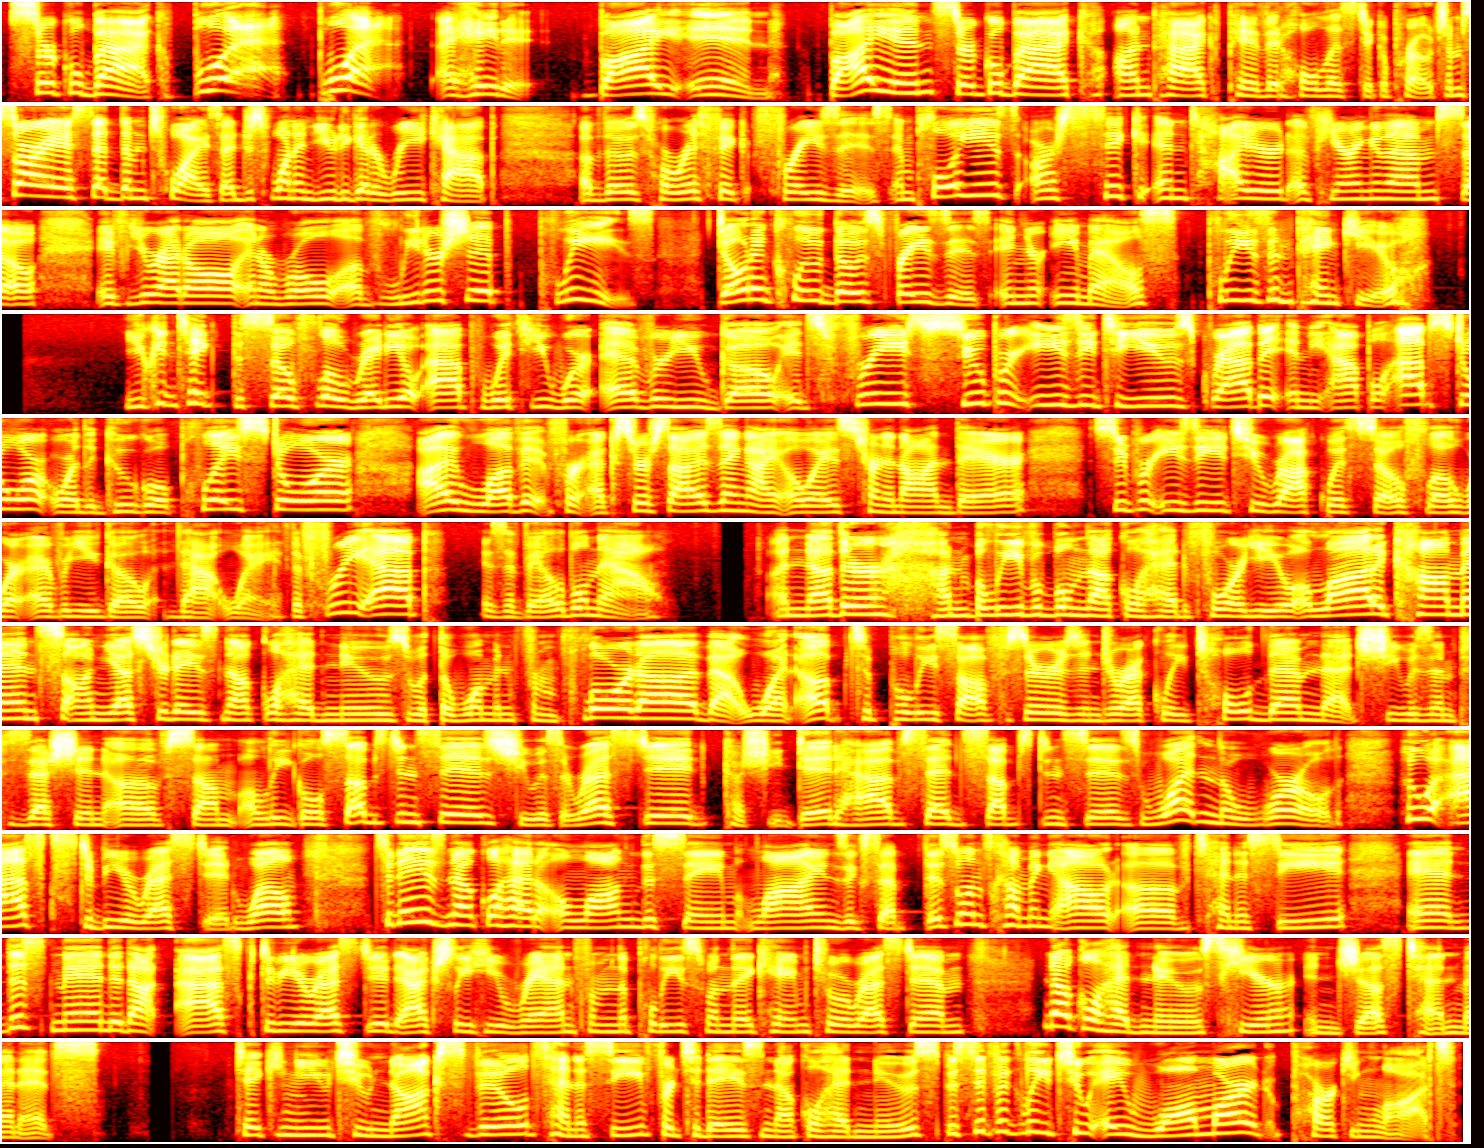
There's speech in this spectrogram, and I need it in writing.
Circle back, blah, blah. I hate it. Buy in. Buy in, circle back, unpack, pivot, holistic approach. I'm sorry I said them twice. I just wanted you to get a recap of those horrific phrases. Employees are sick and tired of hearing them. So if you're at all in a role of leadership, please don't include those phrases in your emails. Please and thank you. You can take the SoFlo radio app with you wherever you go. It's free, super easy to use. Grab it in the Apple App Store or the Google Play Store. I love it for exercising. I always turn it on there. Super easy to rock with SoFlo wherever you go that way. The free app is available now. Another unbelievable knucklehead for you. A lot of comments on yesterday's knucklehead news with the woman from Florida that went up to police officers and directly told them that she was in possession of some illegal substances. She was arrested because she did have said substances. What in the world? Who asks to be arrested? Well, today's knucklehead along the same lines, except this one's coming out of Tennessee. And this man did not ask to be arrested. Actually, he ran from the police when they came to arrest arrest him. Knucklehead news here in just 10 minutes. Taking you to Knoxville, Tennessee for today's Knucklehead News, specifically to a Walmart parking lot.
